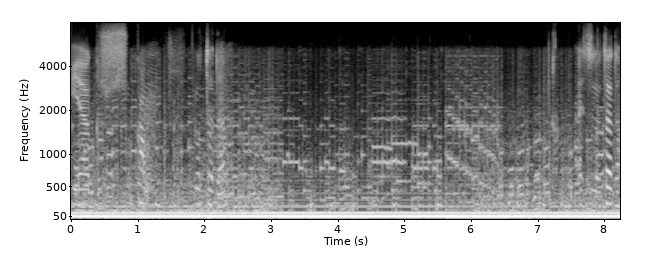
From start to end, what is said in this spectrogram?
jak szukam Lotada. A co Lotada?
